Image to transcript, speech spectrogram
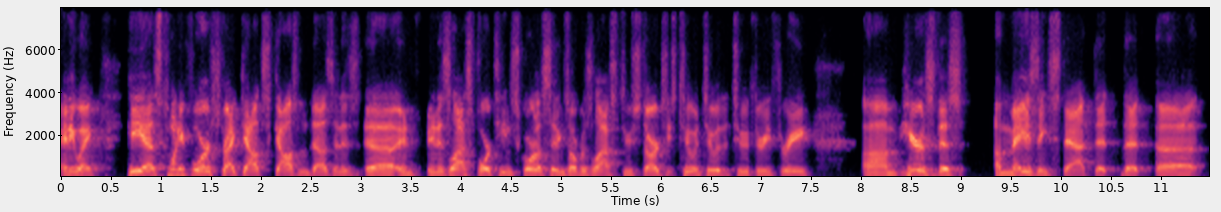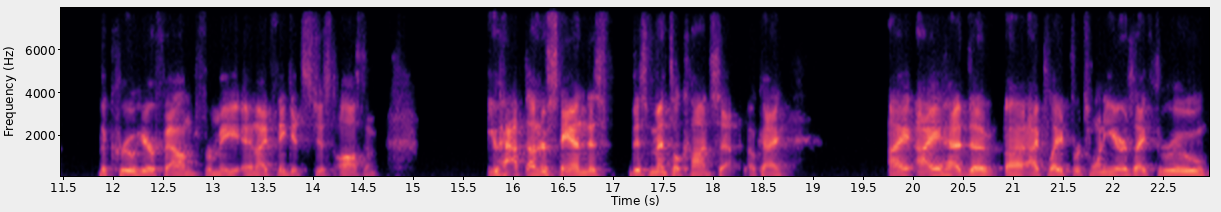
Anyway, he has 24 strikeouts. Gausman does in his uh, in, in his last 14 scoreless innings over his last two starts. He's two and two with a two three three. Um, here's this amazing stat that that uh, the crew here found for me, and I think it's just awesome. You have to understand this this mental concept. Okay, I I had the uh, I played for 20 years. I threw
